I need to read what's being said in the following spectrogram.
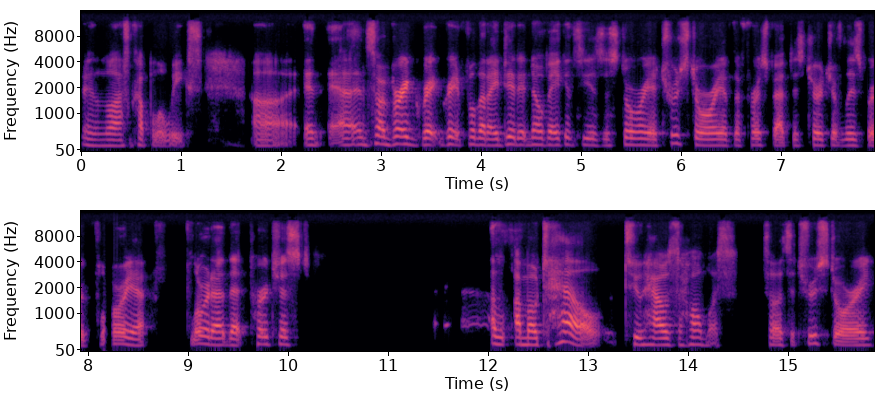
in the last couple of weeks uh, and and so I'm very great, grateful that I did it. No Vacancy is a story, a true story of the First Baptist Church of Leesburg, Florida, Florida that purchased a, a motel to house the homeless. So it's a true story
